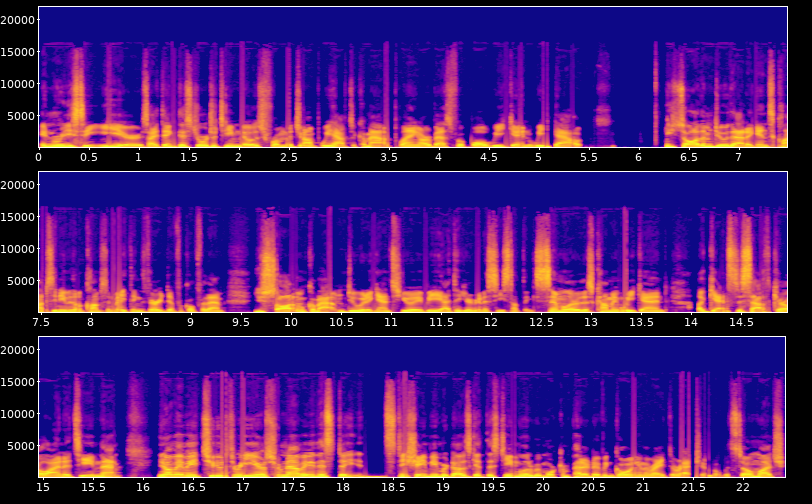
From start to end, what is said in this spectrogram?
in recent years. I think this georgia team knows from the jump we have to come out playing our best football week in week out you saw them do that against Clemson, even though Clemson made things very difficult for them. You saw them come out and do it against UAB. I think you're going to see something similar this coming weekend against the South Carolina team. That, you know, maybe two, three years from now, maybe this Shane Beamer does get this team a little bit more competitive and going in the right direction. But with so much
